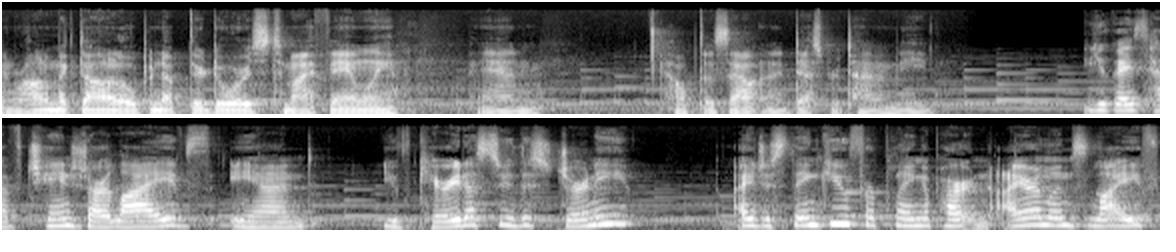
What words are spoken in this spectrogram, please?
And Ronald McDonald opened up their doors to my family and helped us out in a desperate time of need. You guys have changed our lives and you've carried us through this journey. I just thank you for playing a part in Ireland's life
